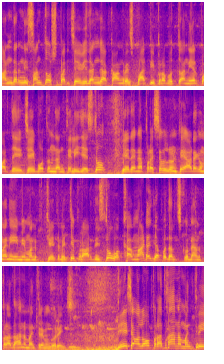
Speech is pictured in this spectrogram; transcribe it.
అందరినీ సంతోషపరిచే విధంగా కాంగ్రెస్ పార్టీ ప్రభుత్వాన్ని ఏర్పాటు చేయబోతుందని తెలియజేస్తూ ఏదైనా ప్రశ్నలు ఉంటే అడగమని మిమ్మల్ని చేతులెత్తి ప్రార్థిస్తూ ఒక్క మాట చెప్పదలుచుకున్నాను ప్రధానమంత్రి గురించి. దేశంలో ప్రధానమంత్రి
